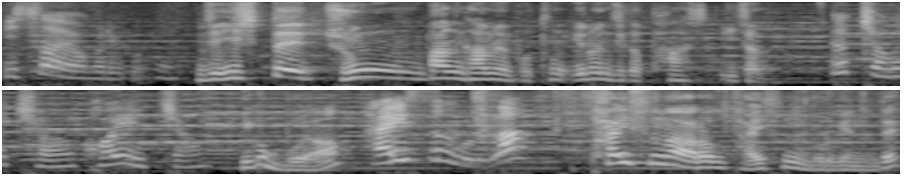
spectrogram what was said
있어요 그리고 이제 20대 중반 가면 보통 이런 지갑 다 있잖아요. 그쵸 그쵸 거의 있죠 이거 뭐야? 다이슨 몰라? 타이슨은 알아도 다이슨은 모르겠는데?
